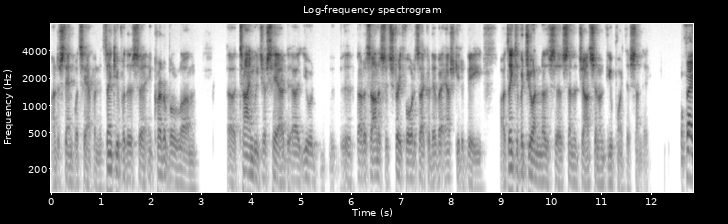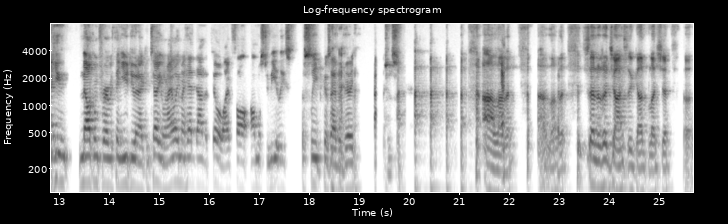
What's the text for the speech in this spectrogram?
understand what's happened. Thank you for this uh, incredible um, uh, time we just had. Uh, you were uh, about as honest and straightforward as I could ever ask you to be. Uh, thank you for joining us, uh, Senator Johnson, on Viewpoint this Sunday. Well, thank you, Malcolm, for everything you do. And I can tell you, when I lay my head down the pillow, I fall almost immediately asleep because I have a very conscience. I love it. I love it. Senator Johnson, God bless you. Uh,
